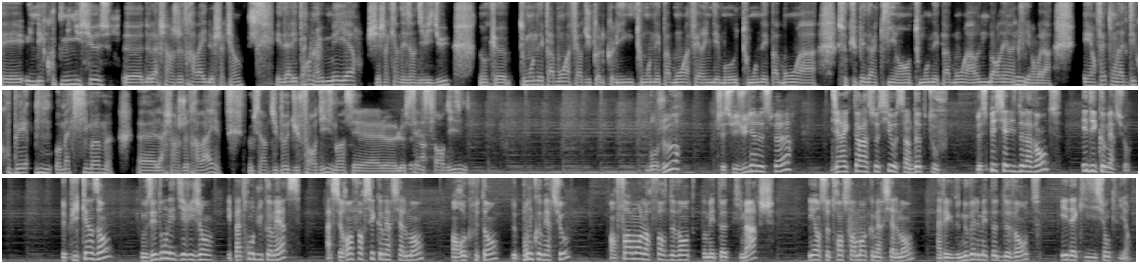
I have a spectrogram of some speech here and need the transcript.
c'est une découpe minutieuse de la charge de travail de chacun et d'aller prendre le meilleur chez chacun des individus. Donc tout le monde n'est pas bon à faire du call calling, tout le monde n'est pas bon à faire une démo, tout le monde n'est pas bon à s'occuper d'un client, tout le monde n'est pas bon à onboarder un mmh. client, voilà. Et en fait, on a découpé au maximum la charge de travail. Donc c'est un petit peu du Fordisme, hein, c'est le, le sales Fordisme. Bonjour, je suis Julien Lesper, directeur associé au sein d'UpTo, le spécialiste de la vente et des commerciaux. Depuis 15 ans, nous aidons les dirigeants et patrons du commerce à se renforcer commercialement en recrutant de bons commerciaux, en formant leur force de vente aux méthodes qui marchent et en se transformant commercialement avec de nouvelles méthodes de vente et d'acquisition client.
